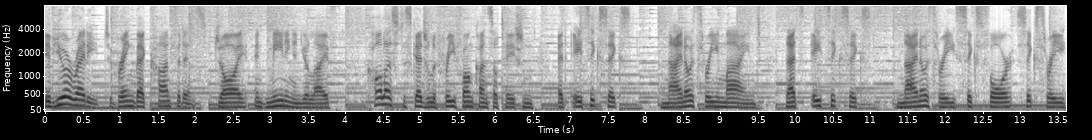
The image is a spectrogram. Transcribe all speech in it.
If you are ready to bring back confidence, joy, and meaning in your life, call us to schedule a free phone consultation at 866 903 MIND. That's 866 903 6463.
